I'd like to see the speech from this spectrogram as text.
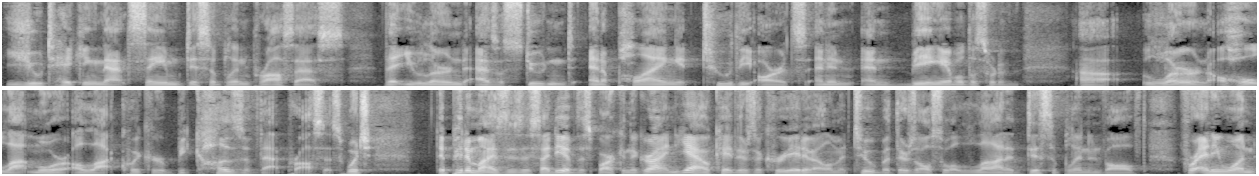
you taking that same discipline process that you learned as a student and applying it to the arts and in, and being able to sort of uh, learn a whole lot more a lot quicker because of that process, which epitomizes this idea of the spark and the grind. Yeah, okay, there's a creative element too, but there's also a lot of discipline involved for anyone,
